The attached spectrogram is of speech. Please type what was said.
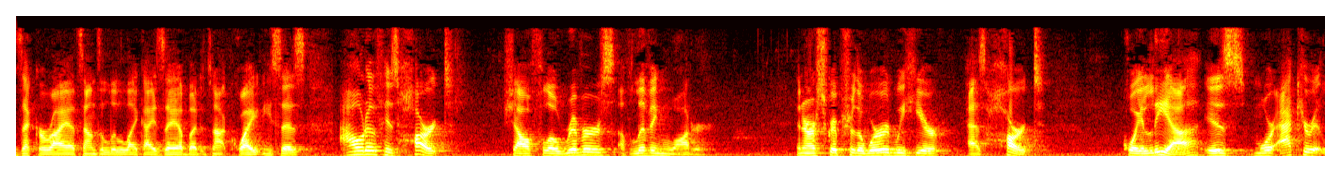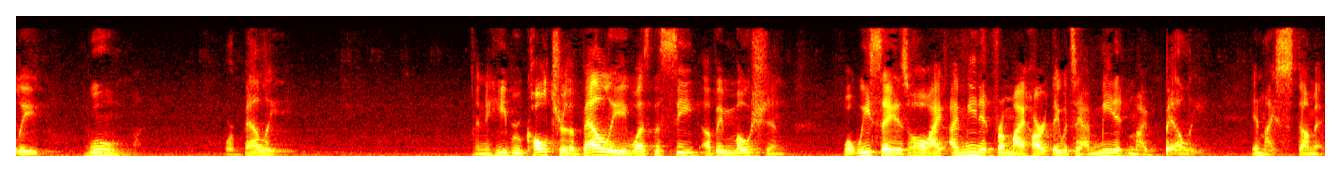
Zechariah. It sounds a little like Isaiah, but it's not quite. He says, Out of his heart shall flow rivers of living water. In our scripture, the word we hear as heart, koilia, is more accurately womb or belly. In Hebrew culture, the belly was the seat of emotion. What we say is, oh, I, I mean it from my heart. They would say, I mean it in my belly, in my stomach.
